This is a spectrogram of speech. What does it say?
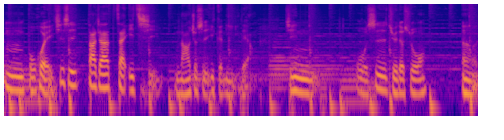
嗯，不会。其实大家在一起，然后就是一个力量。进我是觉得说，嗯、呃，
